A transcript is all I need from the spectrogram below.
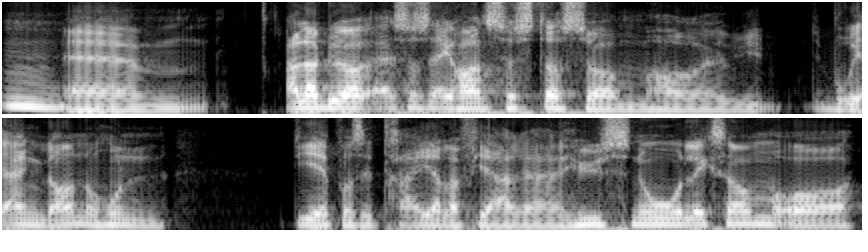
Mm. Ehm, eller du har, jeg, jeg har en søster som har, bor i England, og hun, de er på sitt tredje eller fjerde hus nå, liksom, og,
